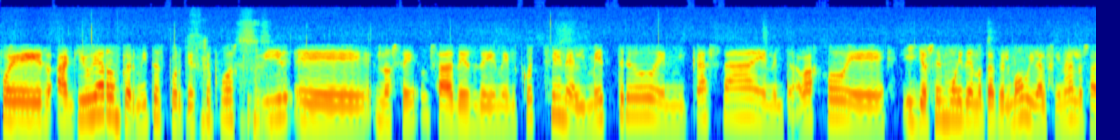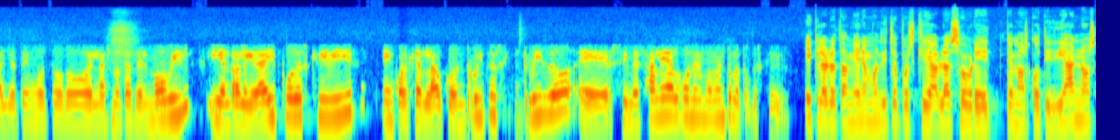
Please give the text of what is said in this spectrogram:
Pues aquí voy a romper mitos porque es que puedo escribir, eh, no sé, o sea, desde en el coche, en el metro, en mi casa, en el trabajo eh, y yo soy muy de notas del móvil al final, o sea, yo tengo todo en las notas del móvil y en realidad ahí puedo escribir en cualquier lado, con ruido, sin ruido, eh, si me sale algo en el momento lo tengo que escribir. Y claro, también hemos dicho pues que hablas sobre temas cotidianos,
